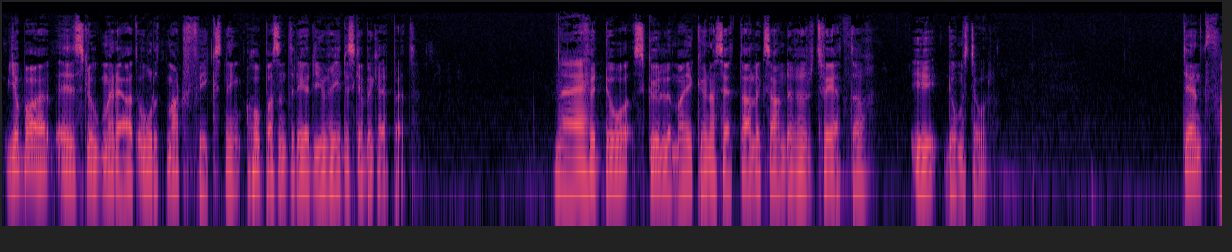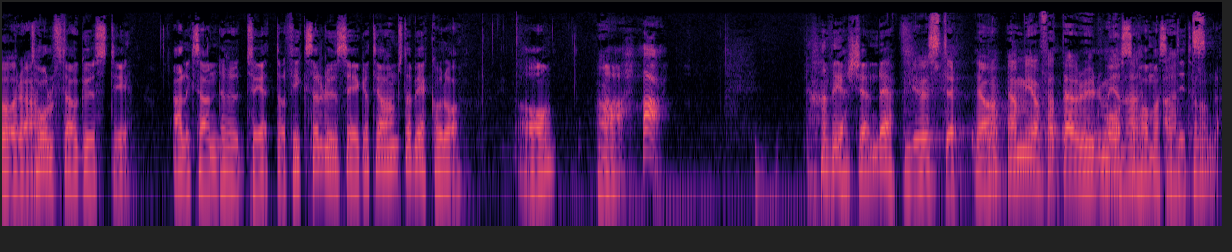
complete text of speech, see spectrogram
Jag bara eh, slog mig där att ordet matchfixning, hoppas inte det är det juridiska begreppet. Nej. För då skulle man ju kunna sätta Alexander Rudtveter i domstol. Den För att... 12 augusti, Alexander Rudtveter, fixade du en seger till Halmstad BK då? Ja. Ja, Aha! Han erkände. just det. Ja, ja, men jag fattar hur du menar. Och så har man satt dit att- honom där.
